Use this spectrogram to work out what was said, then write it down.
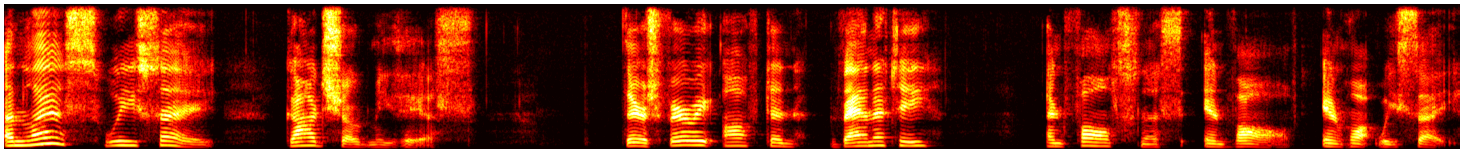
Unless we say, God showed me this, there's very often vanity and falseness involved in what we say.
